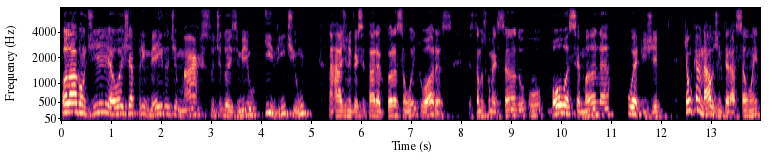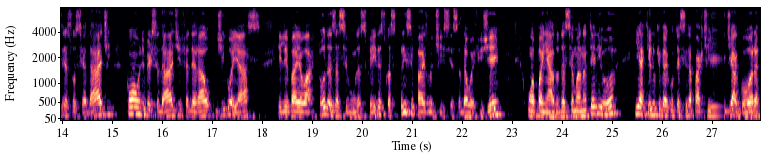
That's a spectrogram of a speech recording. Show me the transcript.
Olá, bom dia. Hoje é 1 de março de 2021. Na Rádio Universitária agora são 8 horas. Estamos começando o Boa Semana UFG, que é um canal de interação entre a sociedade com a Universidade Federal de Goiás. Ele vai ao ar todas as segundas-feiras com as principais notícias da UFG, um apanhado da semana anterior e aquilo que vai acontecer a partir de agora,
